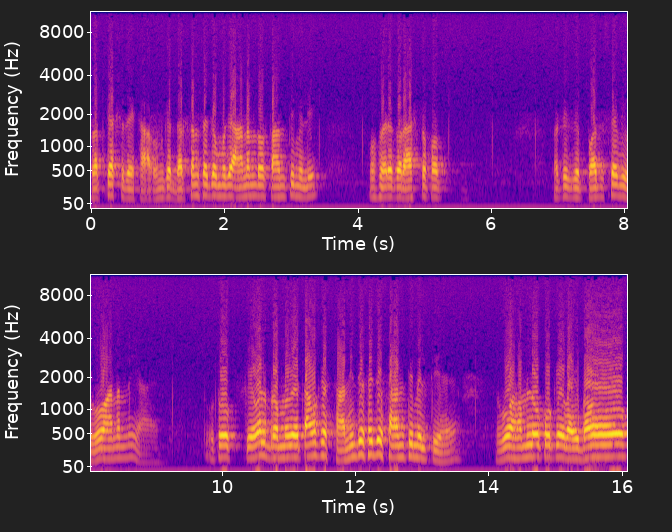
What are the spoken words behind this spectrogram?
प्रत्यक्ष देखा और उनके दर्शन से जो मुझे आनंद और शांति मिली, वो मेरे को राष्ट्रपति के पद से भी वो आनंद नहीं आया। तो, तो केवल ब्रह्मवेताओं के सानिध्य से जो शांति मिलती है वो हम लोगों के वैभव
